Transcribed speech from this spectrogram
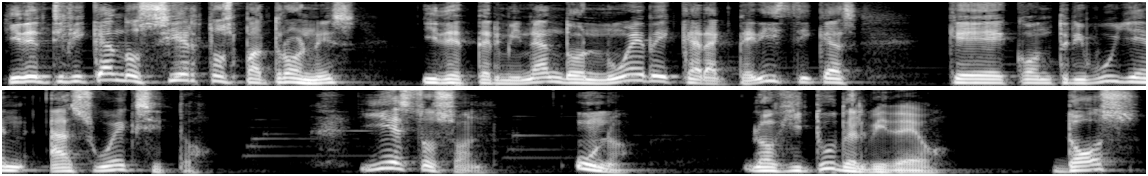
identificando ciertos patrones y determinando nueve características que contribuyen a su éxito. Y estos son 1. Longitud del video. 2.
